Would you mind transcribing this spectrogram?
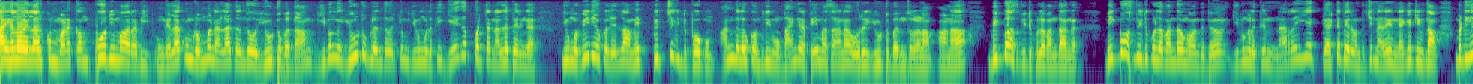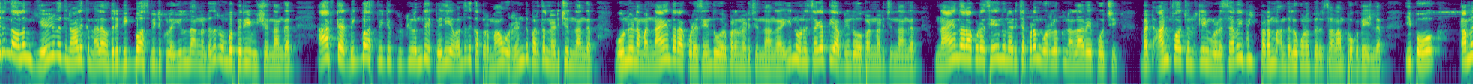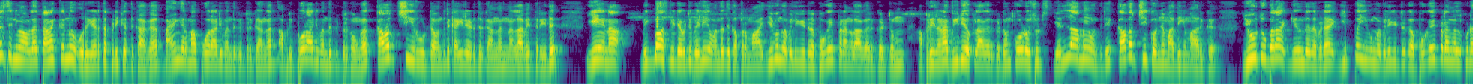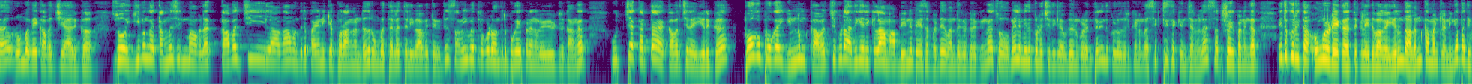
Hi hello எல்லாருக்கும். வணக்கம். பூர்ணிமா ரவி. உங்கள் எல்லாருக்கும் ரொம்ப நல்லா தெரிஞ்ச ஒரு யூடியூபர் தான். இவங்க யூடியூப்ல இருந்த வரைக்கும் இவங்களுக்கு ஏகப்பட்ட நல்ல பேருங்க. இவங்க வீடியோக்கள் எல்லாமே பிச்சுக்கிட்டு போகும். அந்த அளவுக்கு வந்துட்டு இவங்க பயங்கர ஃபேமஸான ஒரு யூடியூபர்னு சொல்லலாம். ஆனால் பிக் பாஸ் வீட்டுக்குள்ளே வந்தாங்க. பிக் பாஸ் வீட்டுக்குள்ள வந்தவங்க வந்துட்டு இவங்களுக்கு நிறைய கெட்ட பேர் வந்துச்சு நிறைய நெகட்டிவ் தான். பட் இருந்தாலும் எழுபது நாளுக்கு மேலே வந்துட்டு பிக் பாஸ் வீட்டுக்குள்ள இருந்தாங்கன்றது ரொம்ப பெரிய விஷயம் தாங்க. ஆஃப்டர் பிக் பாஸ் வீட்டுக்குள்ளேருந்து வெளியே வந்ததுக்கு அப்புறமா ஒரு ரெண்டு படத்தை நடிச்சிருந்தாங்க. ஒன்று நம்ம நயன்தாரா கூட சேர்ந்து ஒரு படம் நடிச்சிருந்தாங்க. இன்னொன்று செகப்பி அப்படின்ற ஒரு படம் நடிச்சிருந்தாங்க. நயன்தாரா கூட சேர்ந்து நடித்த படம் ஓரளவுக்கு நல்லாவே போச்சு. பட் அன்ஃபார்ச்சுனேட்லி உங்களோட செவைப்பி படம் அந்தளவுக்கு ஒன்றும் பெருசாலாம் போகவே இல்லை. இப்போது தமிழ் சினிமாவில் தனக்குன்னு ஒரு இடத்த பிடிக்கிறதுக்காக பயங்கரமாக போராடி வந்துக்கிட்டு இருக்காங்க. அப்படி போராடி வந்துக்கிட்டு இருக்கவங்க கவர்ச்சி ரூட்டை வந்துட்டு கையில் எடுத்திருக்காங்கன்னு நல்லாவே தெரியுது. ஏன்னா பிக் பாஸ் வீட்டை விட்டு வெளியே வந்ததுக்கு அப்புறமா இவங்க வெளியிடுற புகைப்படங்களாக இருக்கட்டும் அப்படி இல்லைனா வீடியோக்களாக இருக்கட்டும் ஃபோட்டோ ஷூட்ஸ் எல்லாமே வந்துட்டு கவர்ச்சி கொஞ்சம் அதிகமாக இருக்கு. யூடியூபராக இருந்ததை விட இப்போ இவங்க வெளியிட்டிருக்க புகைப்படங்கள் கூட ரொம்பவே கவர்ச்சியாக இருக்கு. ஸோ இவங்க தமிழ் சினிமாவில் கவர்ச்சியில தான் வந்துட்டு பயணிக்க போறாங்கன்றது ரொம்ப தெல தெளிவாகவே தெரியுது. சமீபத்தில் கூட வந்துட்டு புகைப்படங்கள் வெளியிட்டிருக்காங்க. உச்சக்கட்ட கவர்ச்சியில் இருக்கு. போக போக இன்னும் கவர்ச்சி கூட அதிகரிக்கலாம் அப்படின்னு பேசப்பட்டு வந்துகிட்டு இருக்குங்க. ஸோ மேலும் இது போன்ற செய்திகள் எப்படின்னு கூட தெரிந்து கொள்வதற்கு நம்ம சிக்ஸ்டி செகண்ட் சேனலை சப்ஸ்கிரைப் பண்ணுங்க. இது குறித்த உங்களுடைய கருத்துக்கள் இதுவாக இருந்தால் இருந்தாலும் கமெண்ட்ல நீங்க பதிவு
